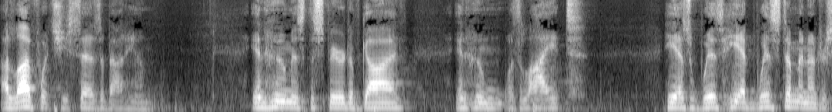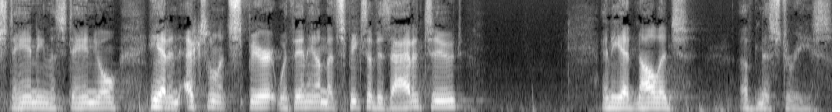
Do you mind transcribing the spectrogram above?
I love what she says about him. In whom is the Spirit of God, in whom was light. He, has, he had wisdom and understanding, this Daniel. He had an excellent spirit within him that speaks of his attitude. And he had knowledge of mysteries.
